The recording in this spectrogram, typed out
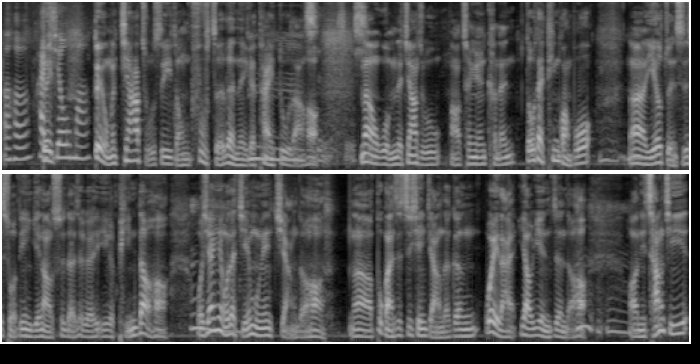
啊哈，害羞吗？对我们家族是一种负责任的一个态度了哈。是是是。那我们的家族啊成员可能都在听广播，那也有准时锁定严老师的这个一个频道哈。我相信我在节目里面讲的哈，那不管是之前讲的跟未来要验证的哈，哦，你长期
